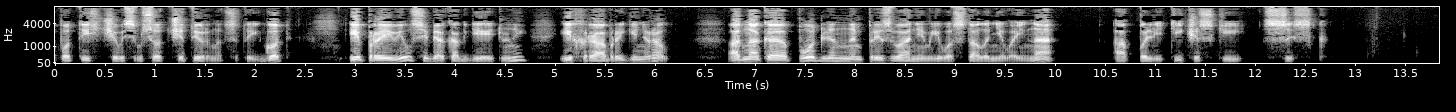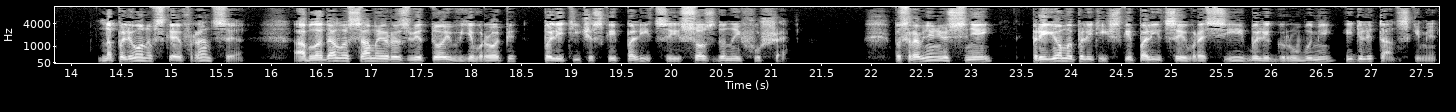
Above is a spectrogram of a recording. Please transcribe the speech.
по 1814 год и проявил себя как деятельный и храбрый генерал. Однако подлинным призванием его стала не война, а политический сыск. Наполеоновская Франция – обладала самой развитой в Европе политической полицией, созданной Фуше. По сравнению с ней, приемы политической полиции в России были грубыми и дилетантскими.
